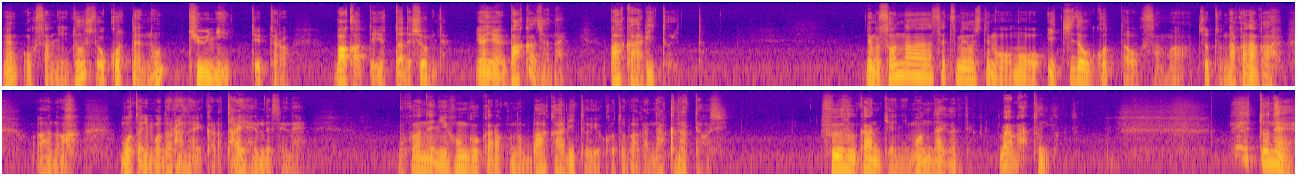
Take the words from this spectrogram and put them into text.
ね？奥さんに「どうして怒ってんの？急に」って言ったら「バカって言ったでしょ」みたいな「いやいやバカじゃない。ばかりと言った」でもそんな説明をしてももう一度怒った奥さんはちょっとなかなかあの元に戻らないから大変ですよね。僕はね日本語からこの「ばかり」という言葉がなくなってほしい。夫婦関係に問題が出てくる。まあまあとにかく。えっとね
